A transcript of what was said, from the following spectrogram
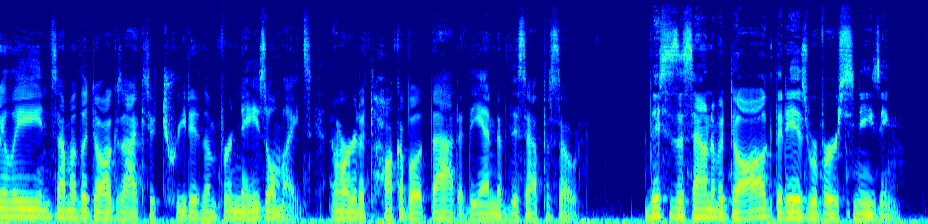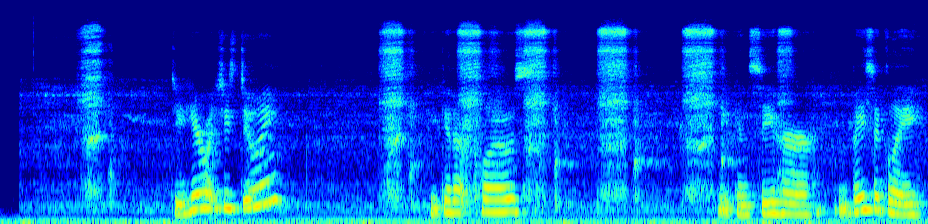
Secondary, in some of the dogs, I actually treated them for nasal mites, and we're going to talk about that at the end of this episode. This is the sound of a dog that is reverse sneezing. Do you hear what she's doing? You get up close, you can see her basically.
